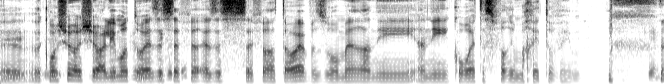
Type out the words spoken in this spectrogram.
אה, זה כמו ששואלים אותו איזה ספר, איזה ספר אתה אוהב, אז הוא אומר, אני, אני קורא את הספרים הכי טובים. כן.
